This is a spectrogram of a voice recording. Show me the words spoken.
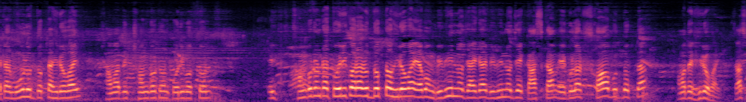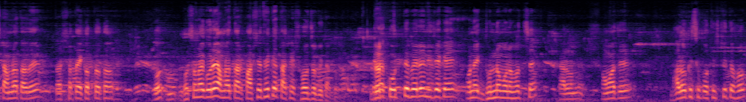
এটার মূল উদ্যোক্তা হিরো ভাই। সামাজিক সংগঠন পরিবর্তন এই সংগঠনটা তৈরি করার উদ্যোক্তাও হিরো ভাই এবং বিভিন্ন জায়গায় বিভিন্ন যে কাজ কাম এগুলার সব উদ্যোক্তা আমাদের হিরো ভাই। জাস্ট আমরা তাদের, তার সাথে একত্রতা ঘোষণা করে আমরা তার পাশে থেকে তাকে সহযোগিতা করি। এটা করতে পেরে নিজেকে অনেক ধন্য মনে হচ্ছে, কারণ সমাজে ভালো কিছু প্রতিষ্ঠিত হোক,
